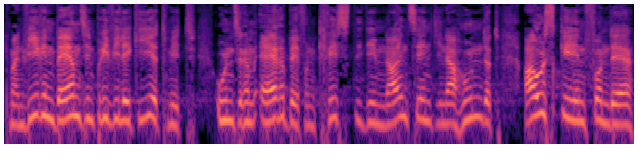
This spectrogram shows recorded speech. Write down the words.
Ich meine, wir in Bern sind privilegiert mit unserem Erbe von Christen, die im 19. Jahrhundert ausgehend von der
